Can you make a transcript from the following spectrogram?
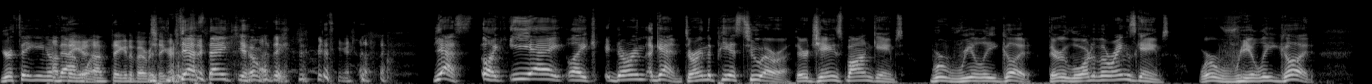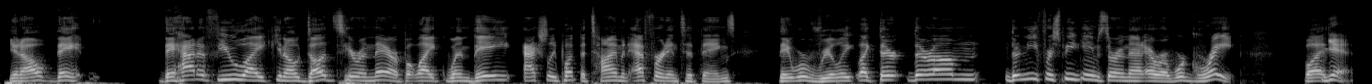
You're thinking of I'm that thinking, one. I'm thinking of everything. or yes, thank you. I'm thinking of everything. Yes, like EA, like during again during the PS2 era, their James Bond games were really good. Their Lord of the Rings games were really good. You know, they they had a few like you know duds here and there, but like when they actually put the time and effort into things, they were really like their their um their Need for Speed games during that era were great. But Yeah,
